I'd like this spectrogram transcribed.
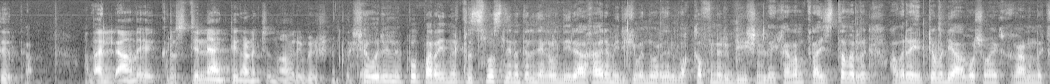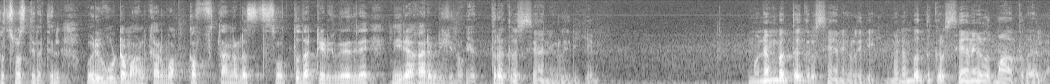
തീർക്കാം. അതല്ലാതെ ക്രിസ്ത്യൻ ആക്ട് കാണിച്ചൊന്നും അവരെ പക്ഷെ പക്ഷേ ഒരു ഇപ്പോൾ പറയുന്ന ക്രിസ്മസ് ദിനത്തിൽ ഞങ്ങൾ നിരാഹാരം ഇരിക്കുമെന്ന് പറഞ്ഞാൽ വക്കഫിനൊരു ഭീഷണിയില്ലേ? കാരണം ക്രൈസ്തവർ അവരെ ഏറ്റവും വലിയ ആഘോഷമായി കാണുന്ന ക്രിസ്മസ് ദിനത്തിൽ ഒരു കൂട്ടം ആൾക്കാർ വക്കഫ് തങ്ങളുടെ സ്വത്ത് തട്ടിയെടുക്കുന്നതിനെതിരെ നിരാഹാരം ഇരിക്കുന്നു. എത്ര ക്രിസ്ത്യാനികളിരിക്കും മുനമ്പത്ത് ക്രിസ്ത്യാനികളിരിക്കും. മുനമ്പത്ത് ക്രിസ്ത്യാനികൾ മാത്രമല്ല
